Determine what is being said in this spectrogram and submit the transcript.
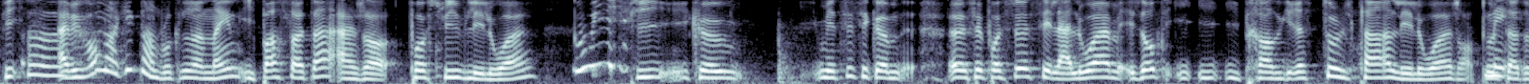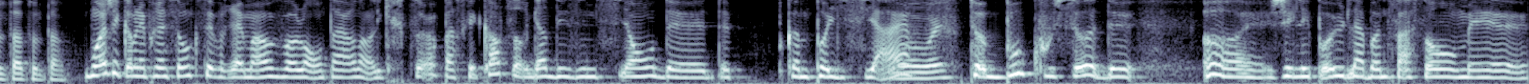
Puis Euh. avez-vous remarqué que dans Brooklyn Nine, ils passent leur temps à genre pas suivre les lois? Oui. Puis comme mais tu sais c'est comme euh, fais pas ça, c'est la loi mais les autres ils, ils, transgressent tout le temps les lois, genre tout Mais- le temps tout le temps tout le temps. moi j'ai comme l'impression que c'est vraiment volontaire dans l'écriture parce que quand tu regardes des émissions de, de comme policières Ouais ouais. t'as beaucoup ça de ah euh, je l'ai pas eu de la bonne façon mais euh,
